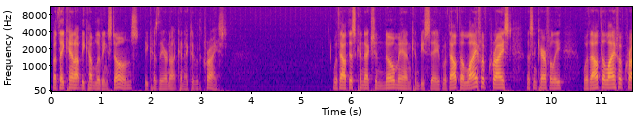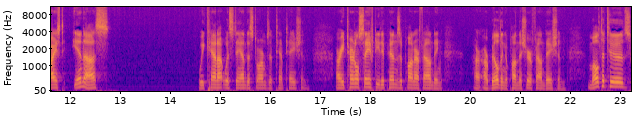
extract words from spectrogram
But they cannot become living stones because they are not connected with Christ. Without this connection, no man can be saved. Without the life of Christ, listen carefully, without the life of Christ in us, we cannot withstand the storms of temptation. Our eternal safety depends upon our founding, our, our building upon the sure foundation. Multitudes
